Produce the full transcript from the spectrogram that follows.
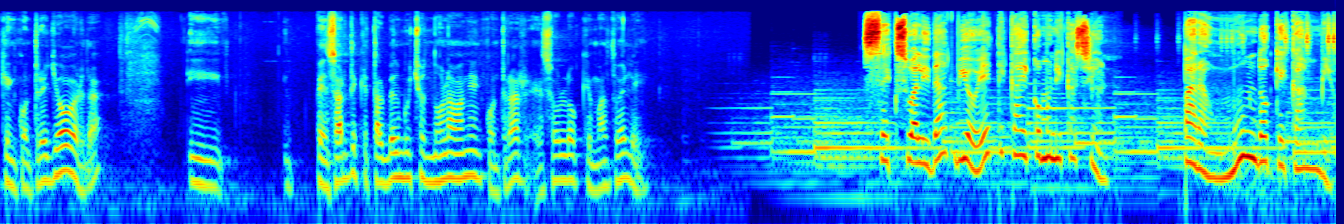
que encontré yo, ¿verdad? Y, pensar de que tal vez muchos no la van a encontrar, eso es lo que más duele. Sexualidad bioética y comunicación para un mundo que cambió.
